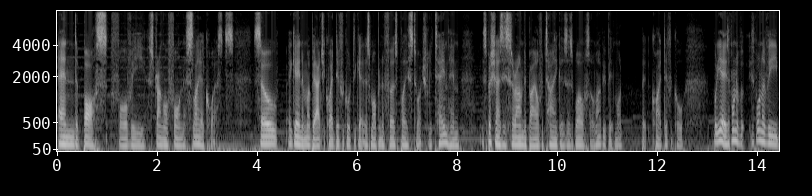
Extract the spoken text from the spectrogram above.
end boss for the Stranglethorn Slayer quests. So again, it might be actually quite difficult to get this mob in the first place to actually tame him, especially as he's surrounded by other tigers as well. So it might be a bit more, bit quite difficult. But yeah, he's one of he's one of the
